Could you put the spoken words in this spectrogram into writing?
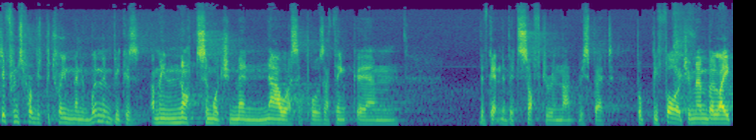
difference probably between men and women because, I mean, not so much men now, I suppose. I think um, they've getting a bit softer in that respect. But before, do you remember like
